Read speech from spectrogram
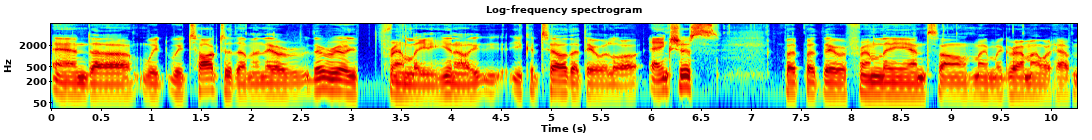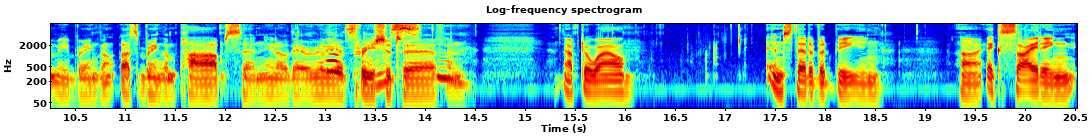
and uh, we'd we'd talk to them, and they were they're really friendly. You know, you, you, could tell that they were a little anxious, but but they were friendly, and so my, my grandma would have me bring them, us bring them pops, and you know they were really appreciative. Nice. Yeah. And after a while, instead of it being uh, exciting,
